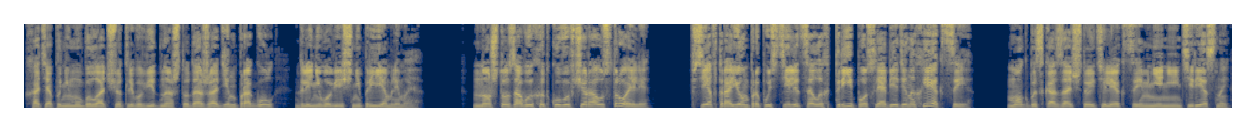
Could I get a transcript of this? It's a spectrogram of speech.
Хотя по нему было отчетливо видно, что даже один прогул для него вещь неприемлемая. Но что за выходку вы вчера устроили? Все втроем пропустили целых три послеобеденных лекции. Мог бы сказать, что эти лекции мне не интересны,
